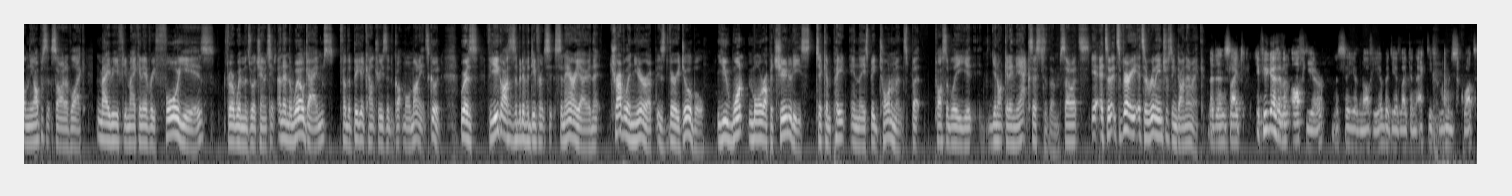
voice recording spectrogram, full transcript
on the opposite side of like maybe if you make it every four years for a women's world championships and then the world games for the bigger countries that have got more money it's good. Whereas for you guys it's a bit of a different scenario in that travel in europe is very doable. You want more opportunities to compete in these big tournaments but possibly you, you're not getting the access to them. So it's yeah it's a it's a very it's a really interesting dynamic. But then it's like if you guys have an off year, let's say you have an off year, but you have like an active women's squad,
